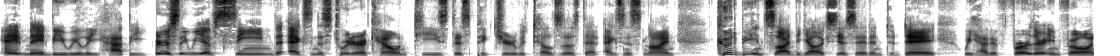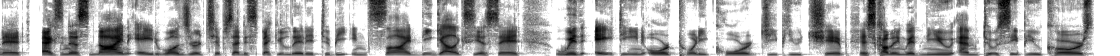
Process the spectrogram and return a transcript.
and it made me really happy. Previously, we have seen the Exynos Twitter account tease this picture which tells us that Exynos 9 could be inside the Galaxy S8 and today we have a further info on it. Exynos 9810 chipset is speculated to be inside the Galaxy S8 with 18 or 20 core GPU chip. It's coming with new M2 CPU cores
